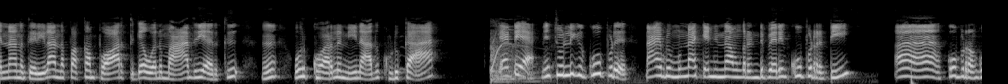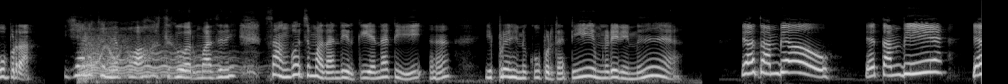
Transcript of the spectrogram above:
என்னன்னு தெரியல. அந்த பக்கம் போறதுக்கே ஒரு மாதிரியா இருக்கு. ம், ஒரு குரலை நீ அது கொடுக்கா? ஏட்டியா நீ சுள்ளிக்கு கூப்பிடு. நான் இப்படி முன்னாக்கே நின்று அவங்க ரெண்டு பேரையும் கூப்பிடுறேன் டீ. ஆ ஆ, கூப்பிட்றேன் எனக்கு என்ன போகிறதுக்கு ஒரு மாதிரி சங்கோச்சமாக தாண்டி இருக்கு. என்ன டீ? இப்படி நின்று கூப்பிடுதா டீ முன்னாடி நின்று ஏ தம்பியோ! ஏ தம்பி ஏ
